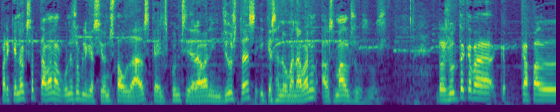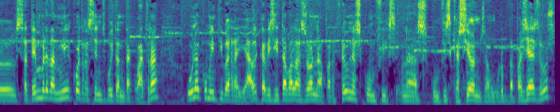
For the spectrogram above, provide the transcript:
perquè no acceptaven algunes obligacions feudals que ells consideraven injustes i que s'anomenaven els mals usos. Resulta que va, cap al setembre de 1484, una comitiva reial que visitava la zona per fer unes, confis, unes confiscacions a un grup de pagesos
